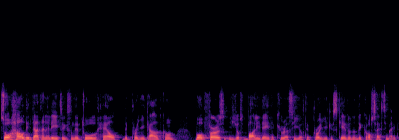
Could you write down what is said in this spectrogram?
So how did data analytics and the tool help the project outcome? Well, first, you just validate the accuracy of the project schedule and the cost estimate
